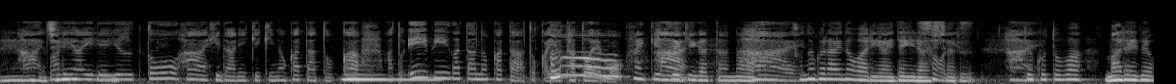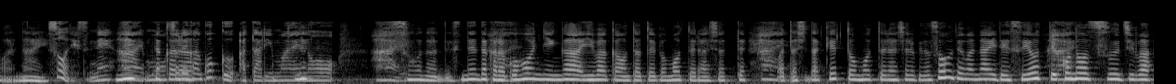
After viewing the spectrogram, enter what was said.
ねはい、割合で言うと、はい、左利きの方とか、あと AB 型の方とかいう例えも。はい、血液型の、はいそのぐらいの割合でいらっしゃる。はいということは、稀ではない。そうですね。ねはい。もうそれがごく当たり前の、はい。そうなんですね。だからはいご本人が違和感を例えば持ってらっしゃって、はい私だけと思ってらっしゃるけど、そうではないですよって、はいこの数字は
